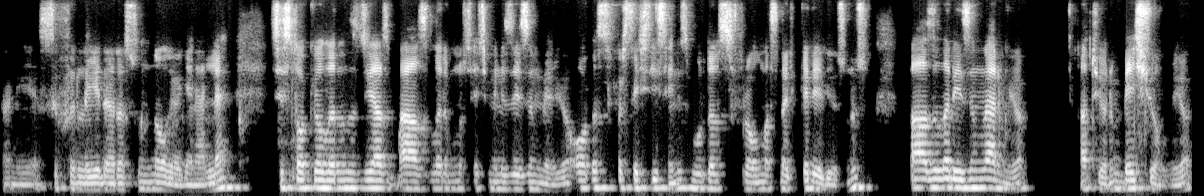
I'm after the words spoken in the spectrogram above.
Hani 0 ile 7 arasında oluyor genelde. Syslog yolladığınız cihaz bazıları bunu seçmenize izin veriyor. Orada 0 seçtiyseniz burada da 0 olmasına dikkat ediyorsunuz. Bazıları izin vermiyor. Atıyorum 5 yolluyor.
